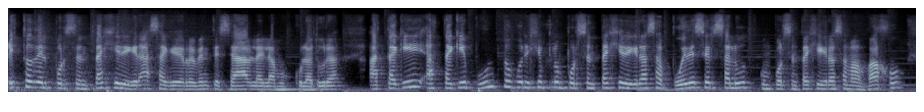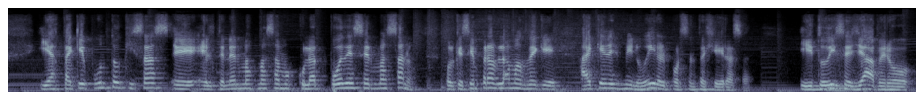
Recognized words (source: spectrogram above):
esto del porcentaje de grasa que de repente se habla y la musculatura, ¿hasta qué, ¿hasta qué punto, por ejemplo, un porcentaje de grasa puede ser salud, un porcentaje de grasa más bajo? ¿Y hasta qué punto quizás eh, el tener más masa muscular puede ser más sano? Porque siempre hablamos de que hay que disminuir el porcentaje de grasa. Y tú dices, mm. ya, pero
